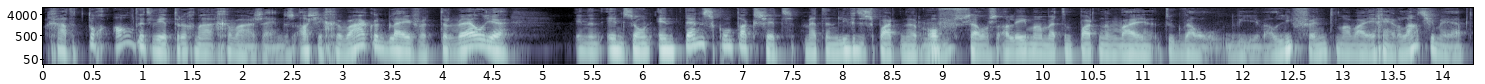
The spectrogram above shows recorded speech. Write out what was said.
gaat het toch altijd weer terug naar gewaarzijn. Dus als je gewaar kunt blijven terwijl je in, een, in zo'n intens contact zit met een liefdespartner, of zelfs alleen maar met een partner waar je natuurlijk wel, wie je wel lief vindt, maar waar je geen relatie mee hebt.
